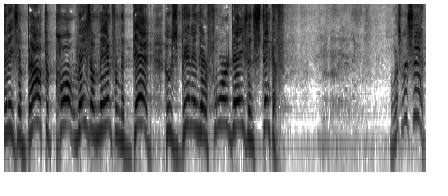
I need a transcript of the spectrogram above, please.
And he's about to call, raise a man from the dead who's been in there four days and stinketh. Well, that's what it said.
